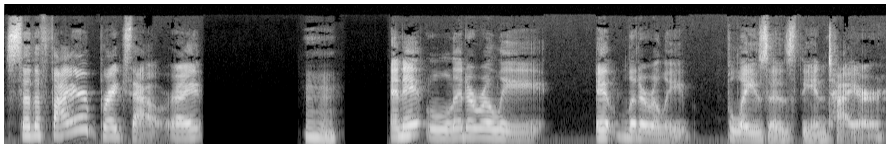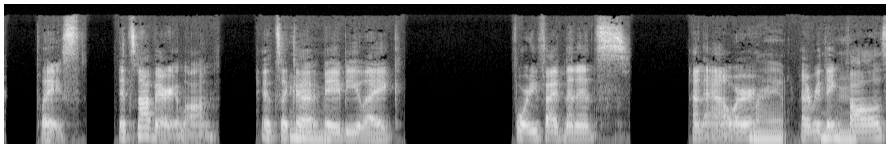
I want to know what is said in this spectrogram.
So the fire breaks out, right? mm-hmm. And it literally, it literally blazes the entire place. It's not very long. It's like a Mhm. maybe like 45 minutes, an hour. Right. Everything Mhm. falls.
